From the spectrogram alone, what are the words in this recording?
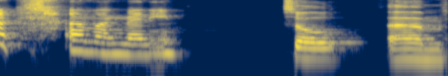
among many. So, um,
